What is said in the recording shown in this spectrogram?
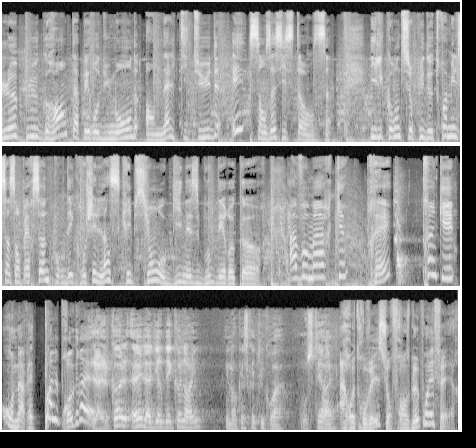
le plus grand apéro du monde en altitude et sans assistance. Ils comptent sur plus de 3500 personnes pour décrocher l'inscription au Guinness Book des records. À vos marques, prêts, trinquez. On n'arrête pas le progrès. L'alcool aide à dire des conneries. Et non, qu'est-ce que tu crois? On se tairait. À retrouver sur francebleu.fr.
